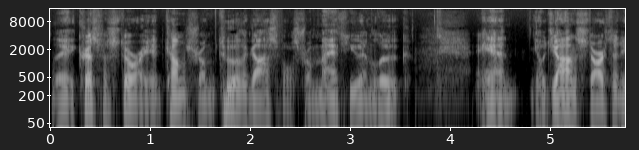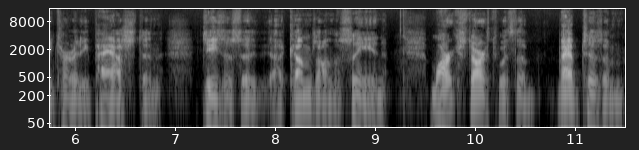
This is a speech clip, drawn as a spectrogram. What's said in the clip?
the Christmas story, it comes from two of the Gospels, from Matthew and Luke. And you know, John starts in eternity past, and Jesus uh, uh, comes on the scene. Mark starts with the baptism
